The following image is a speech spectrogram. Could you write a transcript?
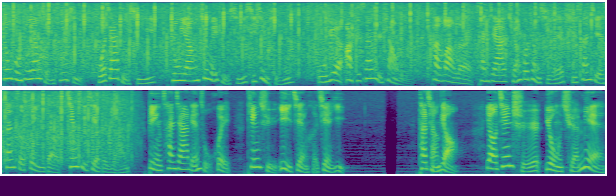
中共中央总书记、国家主席、中央军委主席习近平五月二十三日上午看望了参加全国政协十三届三次会议的经济界委员，并参加联组会，听取意见和建议。他强调，要坚持用全面、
